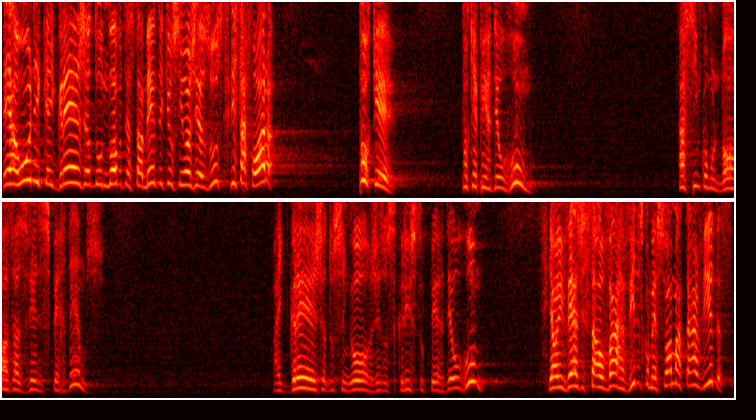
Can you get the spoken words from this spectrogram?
É a única igreja do Novo Testamento em que o Senhor Jesus está fora. Por quê? Porque perdeu o rumo. Assim como nós às vezes perdemos. A igreja do Senhor Jesus Cristo perdeu o rumo. E ao invés de salvar vidas, começou a matar vidas.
